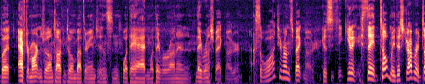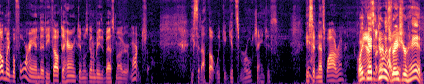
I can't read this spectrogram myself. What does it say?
but after Martinsville, I'm talking to them about their engines and what they had and what they were running. And they run a spec motor. I said, "Well, why'd you run the spec motor?" Because you know they had told me this driver had told me beforehand that he thought the Harrington was going to be the best motor at Martinsville. He said, "I thought we could get some rule changes." He said, and that's why I run it. All you mean, had to do was raise did. your hand.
